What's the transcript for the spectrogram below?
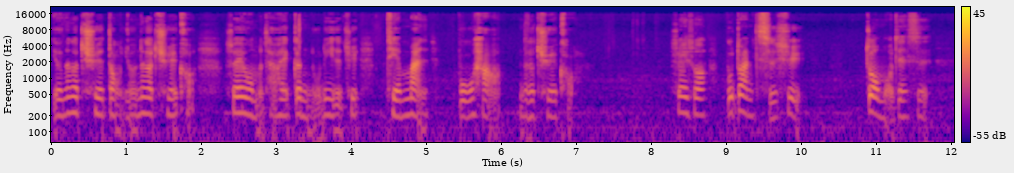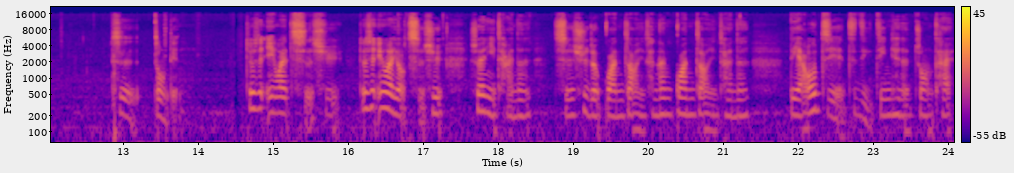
有那个缺洞，有那个缺口，所以我们才会更努力的去填满、补好那个缺口。所以说，不断持续做某件事是重点。就是因为持续，就是因为有持续，所以你才能持续的关照，你才能关照，你才能了解自己今天的状态。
